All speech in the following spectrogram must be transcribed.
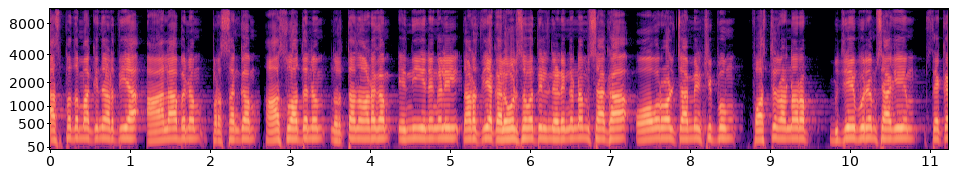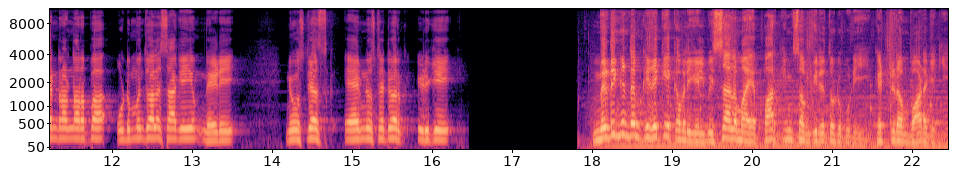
ആസ്പദമാക്കി നടത്തിയ ആലാപനം പ്രസംഗം ആസ്വാദനം നൃത്തനാടകം എന്നീ ഇനങ്ങളിൽ നടത്തിയ കലോത്സവത്തിൽ നെടുങ്കണ്ടം ശാഖ ഓവറോൾ ചാമ്പ്യൻഷിപ്പും ഫസ്റ്റ് റണ്ണറപ്പ് വിജയപുരം ശാഖയും സെക്കൻഡ് റണ്ണറപ്പ് ഉടുമ്പൻചോല ശാഖയും നേടി. News desk A M news network Idukki. Nedumkandam കിഴക്കേ കവലയിൽ വിശാലമായ പാർക്കിംഗ് സൗകര്യത്തോടുകൂടി കെട്ടിടം വാടകയ്ക്ക്.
